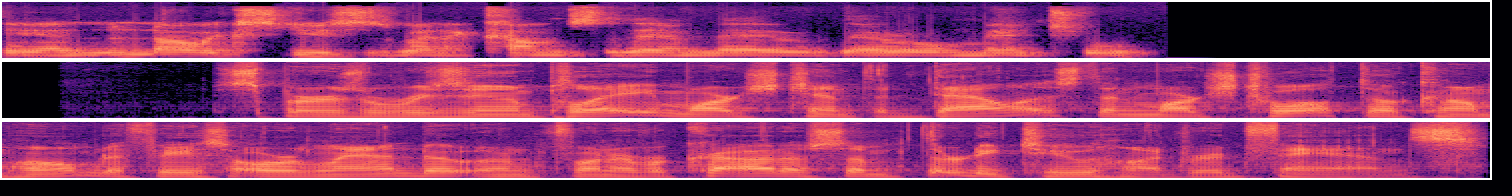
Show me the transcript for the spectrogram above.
yeah, no excuses when it comes to them. They're, they're all mental. Spurs will resume play March 10th at Dallas. Then March 12th, they'll come home to face Orlando in front of a crowd of some 3,200 fans.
